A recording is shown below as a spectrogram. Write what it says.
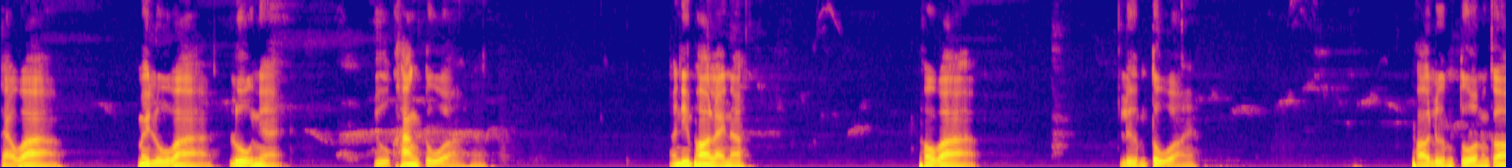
แต่ว่าไม่รู้ว่าลูกเนี่ย อยู่ข้างตัว อันนี้เพราะอะไรนะ เพราะว่าลืมตัว พอลืมตัวมันก็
